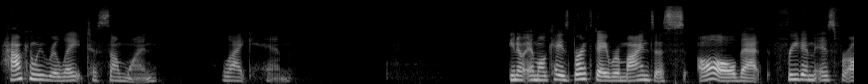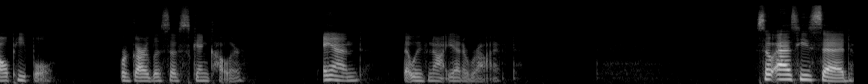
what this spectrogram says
how can we relate to someone like him. You know, MLK's birthday reminds us all that freedom is for all people, regardless of skin color. And that we've not yet arrived. So, as he said,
